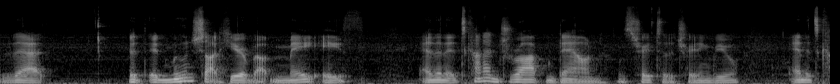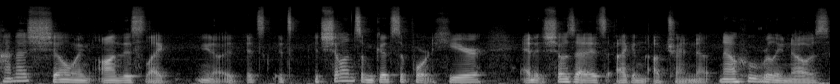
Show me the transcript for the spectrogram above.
that it, it moonshot here about May 8th. And then it's kind of dropped down. Let's trade to the trading view. And it's kind of showing on this like you know, it, it's it's it's showing some good support here, and it shows that it's like an uptrend. Now, now who really knows?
